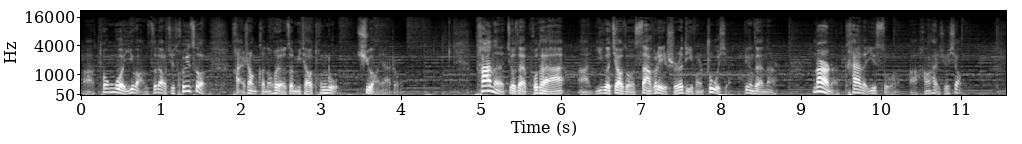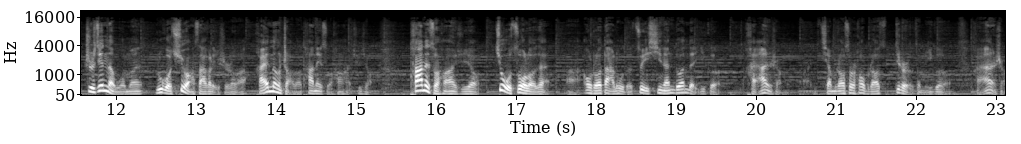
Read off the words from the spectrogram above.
啊，通过以往的资料去推测海上可能会有这么一条通路去往亚洲。他呢就在葡萄牙啊一个叫做萨格里什的地方住下，并在那儿那儿呢开了一所啊航海学校。至今呢，我们如果去往萨格里什的话，还能找到他那所航海学校。他那所航海学校就坐落在啊欧洲大陆的最西南端的一个海岸上啊，前不着村后不着地儿的这么一个海岸上。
